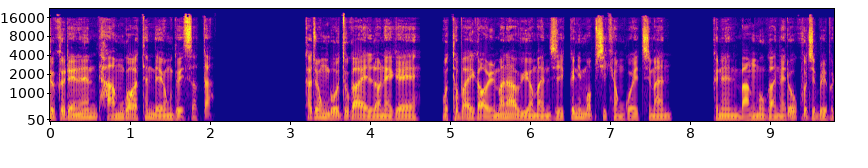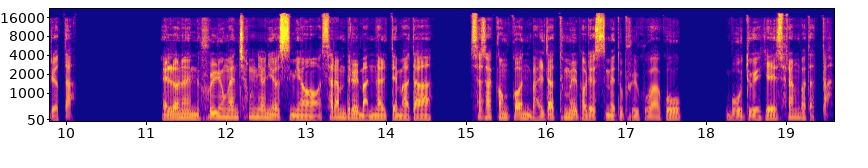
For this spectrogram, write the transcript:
그 글에는 다음과 같은 내용도 있었다. 가족 모두가 앨런에게 오토바이가 얼마나 위험한지 끊임없이 경고했지만 그는 막무가내로 고집을 부렸다. 앨런은 훌륭한 청년이었으며 사람들을 만날 때마다 사사건건 말다툼을 벌였음에도 불구하고 모두에게 사랑받았다.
